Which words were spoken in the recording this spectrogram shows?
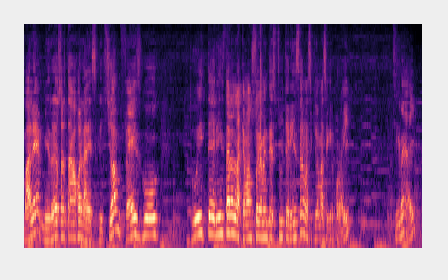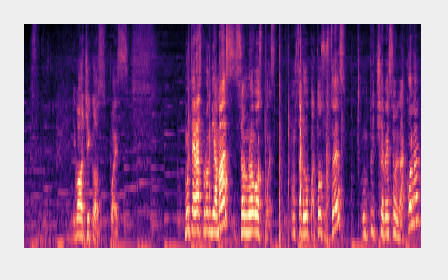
¿Vale? Mis redes están abajo en la descripción, Facebook, Twitter, Instagram, la que más obviamente es Twitter e Instagram, así que vamos a seguir por ahí. Ve ahí. Y bueno chicos, pues, muchas gracias por un día más. Si son nuevos, pues, un saludo para todos ustedes. Un pinche beso en la cola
